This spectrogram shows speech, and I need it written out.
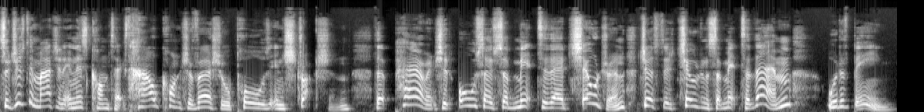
So just imagine in this context how controversial Paul's instruction that parents should also submit to their children just as children submit to them would have been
